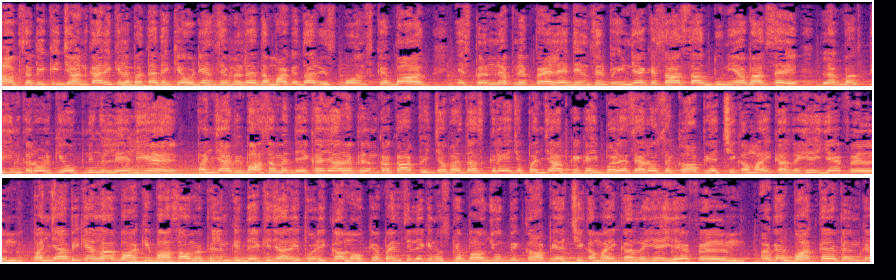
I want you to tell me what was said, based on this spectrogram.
आप सभी की जानकारी के लिए बता दें कि ऑडियंस से मिल रहे धमाकेदार रिस्पांस के बाद इस फ़िल्म ने अपने पहले दिन सिर्फ़ इंडिया के साथ साथ दुनिया भर से लगभग तीन करोड़ की ओपनिंग ले ली है। पंजाबी भाषा में देखा जा रहा है फ़िल्म का काफ़ी ज़बरदस्त क्रेज पंजाब के कई बड़े शहरों ऐसी काफ़ी अच्छी कमाई कर रही है ये फ़िल्म पंजाबी के अलावा बाकी भाषाओं में फ़िल्म की देखी जा रही थोड़ी कम ऑक्यूपेंसी लेकिन उसके बावजूद भी काफ़ी अच्छी कमाई कर रही है ये फ़िल्म अगर बात करें फ़िल्म के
